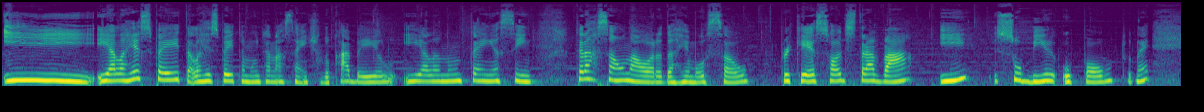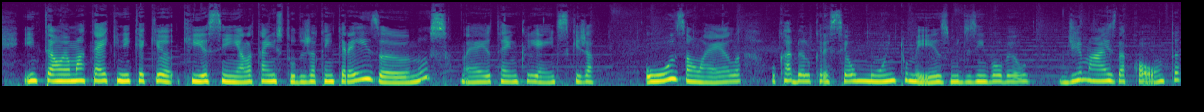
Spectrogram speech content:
E, e ela respeita, ela respeita muito a nascente do cabelo e ela não tem assim tração na hora da remoção, porque é só destravar e subir o ponto, né? Então é uma técnica que, que assim, ela está em estudo já tem três anos, né? Eu tenho clientes que já usam ela, o cabelo cresceu muito mesmo, desenvolveu demais da conta.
